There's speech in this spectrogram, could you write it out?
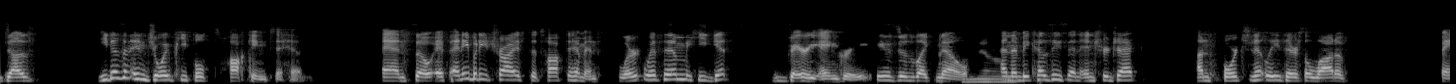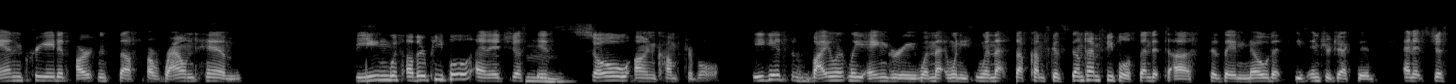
does he doesn't enjoy people talking to him, and so if anybody tries to talk to him and flirt with him, he gets very angry. He's just like no. Oh, no. And then because he's an interject, unfortunately, there's a lot of fan created art and stuff around him being with other people and it just is hmm. so uncomfortable he gets violently angry when that when he when that stuff comes because sometimes people send it to us because they know that he's interjected and it's just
